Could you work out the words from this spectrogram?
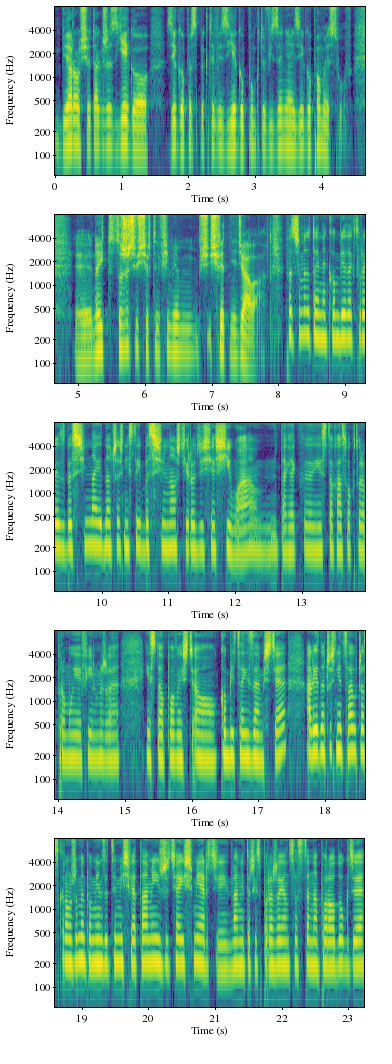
biorą się także z jego, z jego perspektywy, z jego punktu widzenia i z jego pomysłów. E, no i to, to rzeczywiście w tym filmie świetnie działa. Patrzymy tutaj na kobietę, która jest bezsilna, jednocześnie z tej bezsilności rodzi się siła. Tak jak jest to hasło, które promuje film, że jest to opowieść o kobiecej zemście, ale jednocześnie cały czas krążymy pomiędzy tymi światami życia i śmierci. Dla mnie też jest porażająca scena porodu, gdzie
